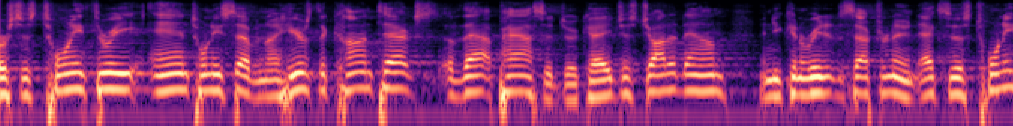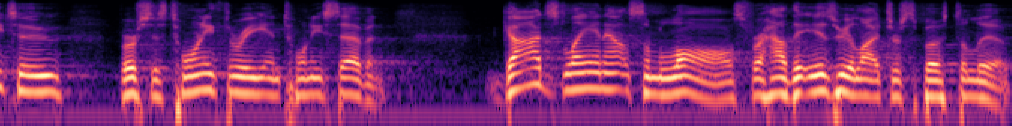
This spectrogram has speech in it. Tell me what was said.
verses 23 and 27. Now, here's the context of that passage, okay? Just jot it down and you can read it this afternoon. Exodus 22, verses 23 and 27. God's laying out some laws for how the Israelites are supposed to live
